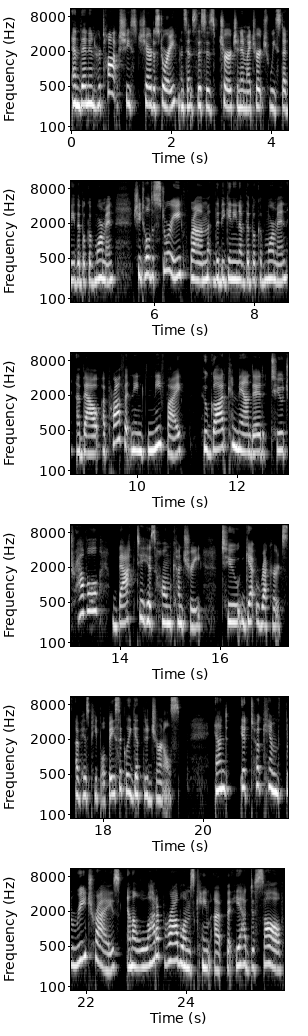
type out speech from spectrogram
And then in her talk, she shared a story. And since this is church, and in my church we study the Book of Mormon, she told a story from the beginning of the Book of Mormon about a prophet named Nephi who God commanded to travel back to his home country to get records of his people, basically, get the journals. And it took him three tries, and a lot of problems came up that he had to solve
